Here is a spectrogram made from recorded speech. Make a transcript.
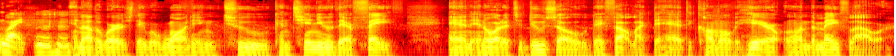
Right. Mm-hmm. In other words, they were wanting to continue their faith. And in order to do so, they felt like they had to come over here on the Mayflower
